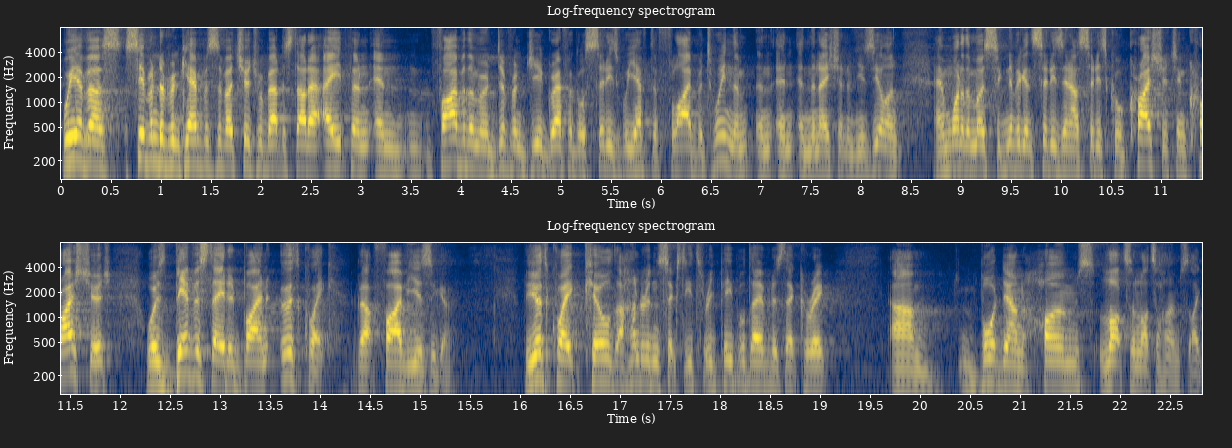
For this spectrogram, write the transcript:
We have uh, seven different campuses of our church. We're about to start our eighth, and, and five of them are in different geographical cities where you have to fly between them in, in, in, the nation of New Zealand. And one of the most significant cities in our city is called Christchurch. And Christchurch was devastated by an earthquake about five years ago. The earthquake killed 163 people, David, is that correct? Um, brought down homes, lots and lots of homes, like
